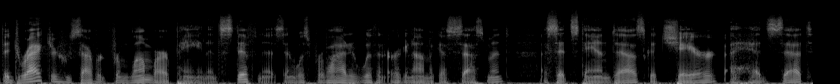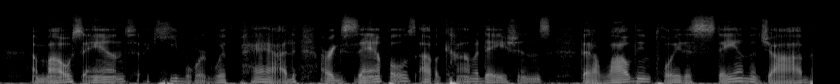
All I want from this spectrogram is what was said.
The director who suffered from lumbar pain and stiffness and was provided with an ergonomic assessment, a sit stand desk, a chair, a headset, a mouse, and a keyboard with pad are examples of accommodations that allow the employee to stay on the job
